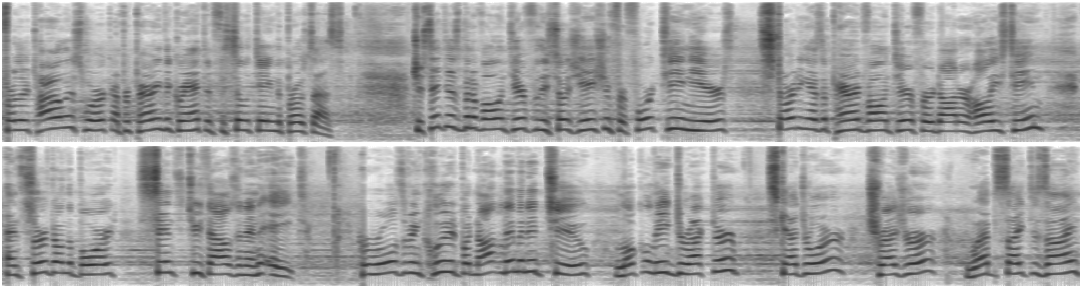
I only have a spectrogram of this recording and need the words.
for their tireless work on preparing the grant and facilitating the process. Jacinta has been a volunteer for the association for 14 years, starting as a parent volunteer for her daughter Holly's team, and served on the board since 2008. Her roles have included, but not limited to, local league director, scheduler, treasurer, website design,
